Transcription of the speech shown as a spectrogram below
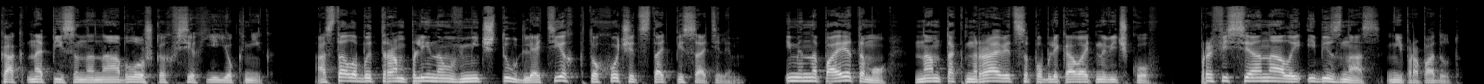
как написано на обложках всех ее книг, а стала бы трамплином в мечту для тех, кто хочет стать писателем. Именно поэтому нам так нравится публиковать новичков. Профессионалы и без нас не пропадут.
